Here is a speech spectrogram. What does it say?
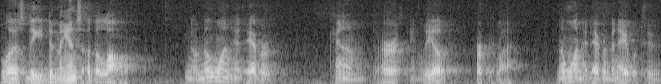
was the demands of the law. You know, no one had ever come to earth and lived a perfect life. No one had ever been able to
